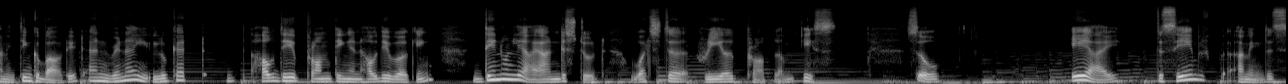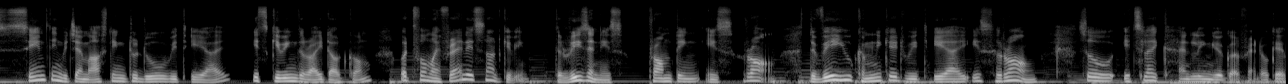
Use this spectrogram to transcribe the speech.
I mean think about it. And when I look at how they prompting and how they working, then only I understood what's the real problem is. So AI, the same I mean the same thing which I'm asking to do with AI, it's giving the right outcome. But for my friend, it's not giving. The reason is prompting is wrong. The way you communicate with AI is wrong. So it's like handling your girlfriend, okay?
